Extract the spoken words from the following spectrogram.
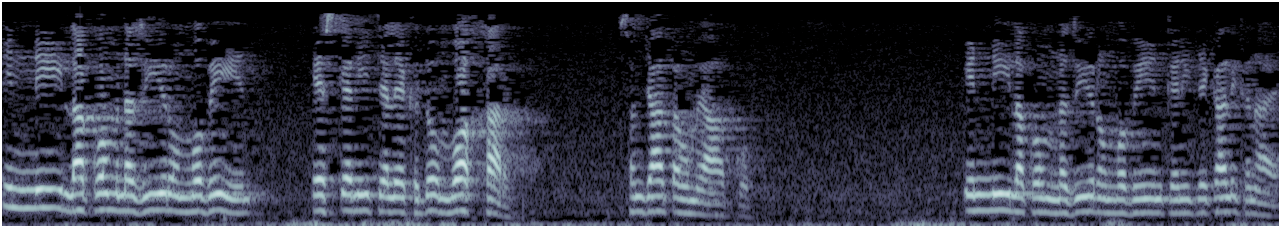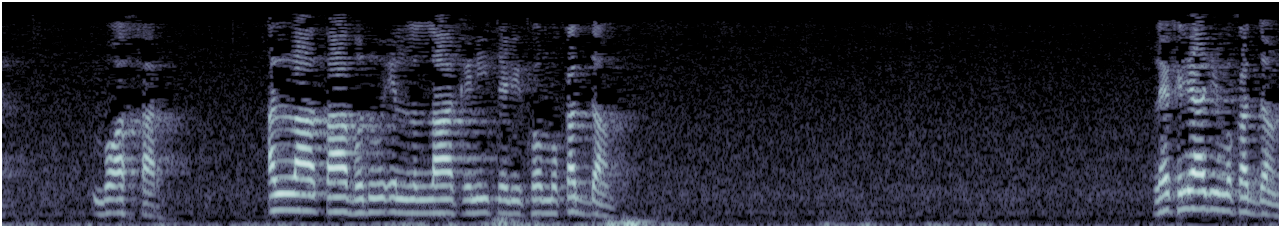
انی لقم نذیر مبین، اس کے نیچے لکھ دو مؤخر۔ سمجھاتا ہوں میں آپ کو۔ انی لقم نذیر مبین کے نیچے کیا لکھنا ہے؟ مؤخر۔ اللہ تابدو اللہ کے نیچے لکھو مقدم۔ لکھ لیا جی مقدم۔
